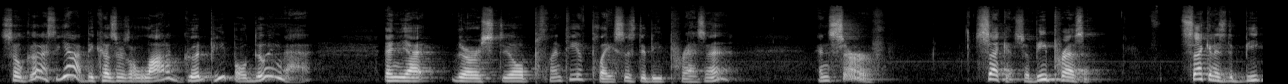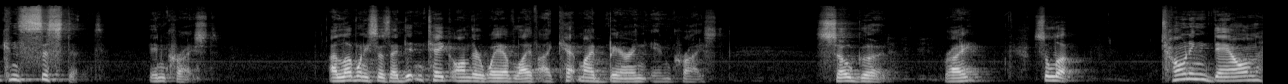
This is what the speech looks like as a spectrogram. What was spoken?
so good. I said, Yeah, because there's a lot of good people doing that. And yet, there are still plenty of places to be present and serve. Second, so be present. Second is to be consistent in Christ. I love when he says, I didn't take on their way of life, I kept my bearing in Christ. So good, right? So look, toning down,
